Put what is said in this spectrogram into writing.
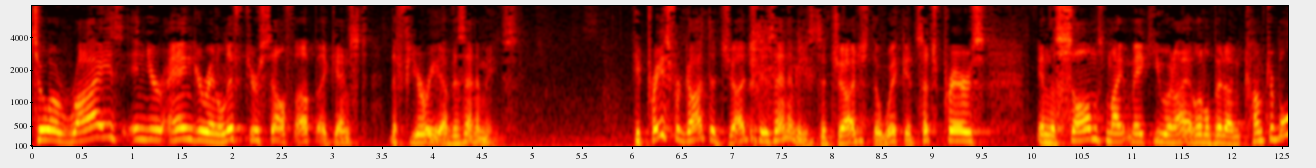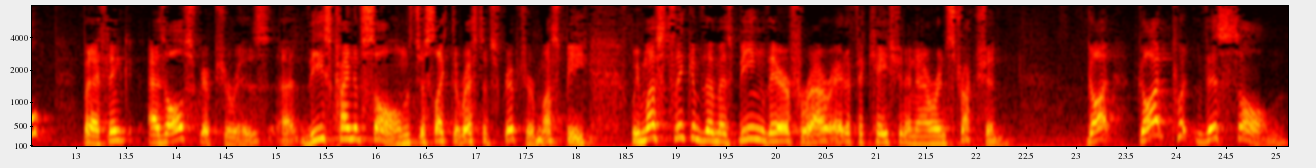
to arise in your anger and lift yourself up against the fury of his enemies. He prays for God to judge his enemies, to judge the wicked. Such prayers in the Psalms might make you and I a little bit uncomfortable, but I think as all scripture is, uh, these kind of Psalms, just like the rest of scripture, must be, we must think of them as being there for our edification and our instruction. God, God put this psalm,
